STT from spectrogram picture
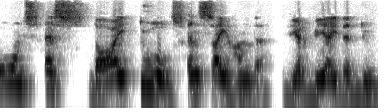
ons is daai tools in sy hande deur wie hy dit doen.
